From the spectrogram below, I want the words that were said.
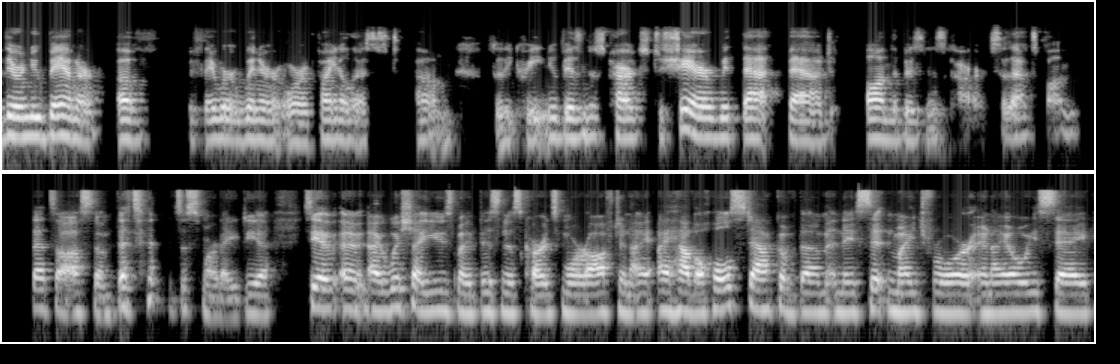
their new banner of if they were a winner or a finalist. Um, so they create new business cards to share with that badge on the business card. So that's fun. That's awesome. That's it's a smart idea. See, I, I, I, wish I used my business cards more often. I, I have a whole stack of them and they sit in my drawer. And I always say,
